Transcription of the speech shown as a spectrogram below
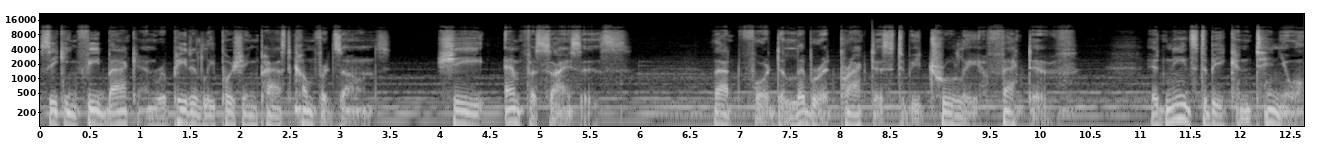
seeking feedback, and repeatedly pushing past comfort zones. She emphasizes that for deliberate practice to be truly effective, it needs to be continual,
